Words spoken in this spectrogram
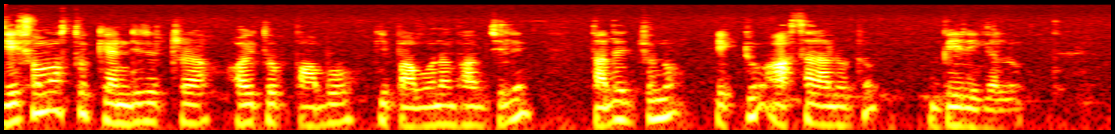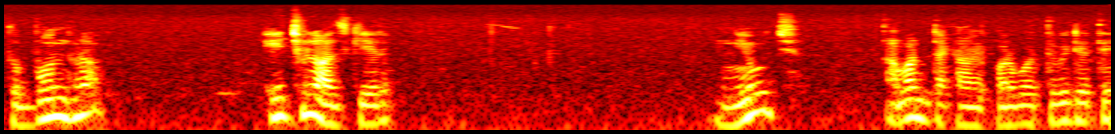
যে সমস্ত ক্যান্ডিডেটরা হয়তো পাবো কি পাবো না ভাবছিলেন, তাদের জন্য একটু আশার আলোটা বেড়ে গেল। তো বন্ধুরা, এই ছিল আজকের নিউজ আবার দেখা হবে পরবর্তী ভিডিওতে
